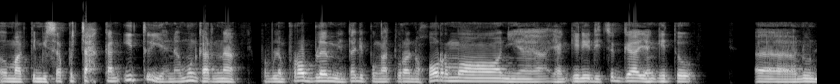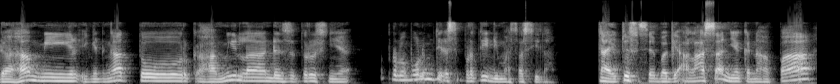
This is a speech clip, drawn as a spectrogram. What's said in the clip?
uh, makin bisa pecahkan itu ya namun karena problem-problem yang tadi pengaturan hormon ya yang ini dicegah yang itu uh, nunda hamil, ingin ngatur kehamilan dan seterusnya. Problem-problem tidak seperti di masa silam. Nah, itu sebagai alasannya kenapa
